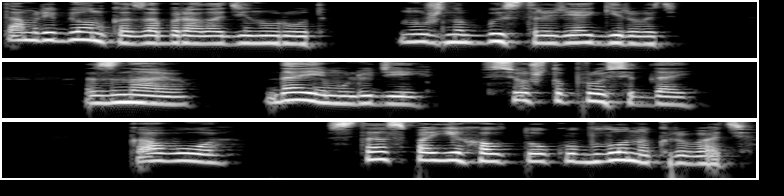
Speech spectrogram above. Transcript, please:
Там ребенка забрал один урод. Нужно быстро реагировать». «Знаю. Дай ему людей. Все, что просит, дай». «Кого?» «Стас поехал то кубло накрывать.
